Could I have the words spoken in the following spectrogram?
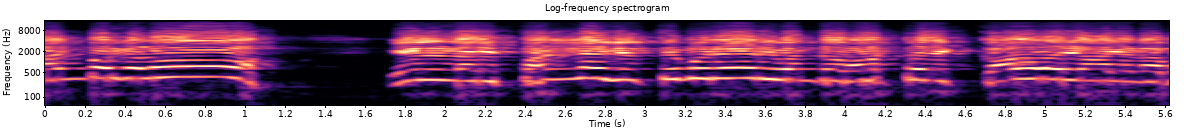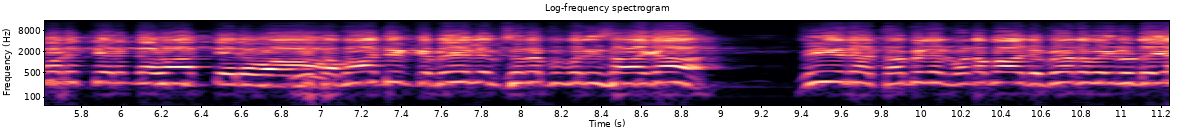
நண்பர்களோ? இல்லை பண்ணையில் திமிரேறி வந்த ஒற்றை காளையா என பொறுத்திருந்த வாத்திருவோம் இந்த மாட்டிற்கு மேலும் சிறப்பு பரிசாக வீர தமிழர் வடமாடு பேரவையினுடைய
